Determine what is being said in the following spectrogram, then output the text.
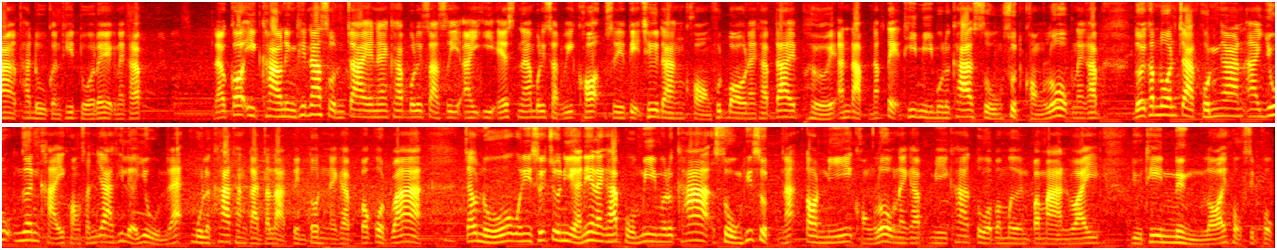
มากถ้าดูกันที่ตัวเลขนะครับ แล้วก็อีกข่าวหนึ่งที่น่าสนใจนะครับบริษัท CIES นะบริษัทวิเคราะห์สถิติชื่อดังของฟุตบอลนะครับได้เผยอันดับนักเตะที่มีมูลค่าสูงสุดของโลกนะครับโดยคำนวณจากผลงานอายุเงื่อนไขของสัญญาที่เหลืออยู่ และมูลค่าทางการตลาดเป็นต้นนะครับ ปรากฏว่า เจ้าหนูวานิซุจูเนียนี่แหละครับผมมีมูลค่าสูงที่สุดณตอนนี้ของโลกนะครับ มีค่าตัวประเมินประมาณไว้อยู่ที่ 166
